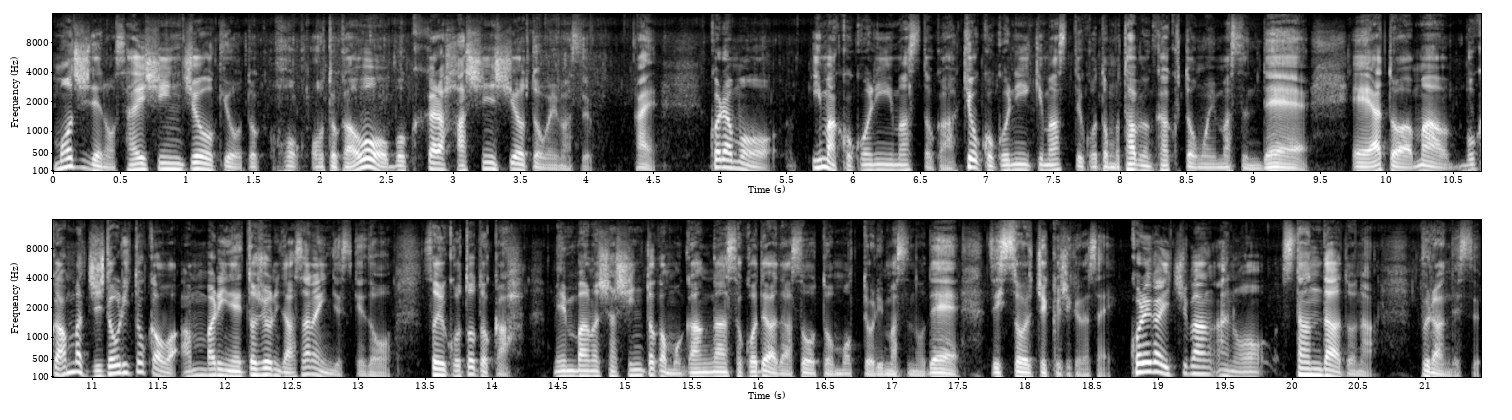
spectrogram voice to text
文字での最新状況とかを僕から発信しようと思います。はい。これはもう今ここにいますとか今日ここに行きますっていうことも多分書くと思いますんで、えー、あとはまあ僕あんま自撮りとかはあんまりネット上に出さないんですけどそういうこととかメンバーの写真とかもガンガンそこでは出そうと思っておりますのでぜひそれをチェックしてください。これが一番あのスタンダードなプランです。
